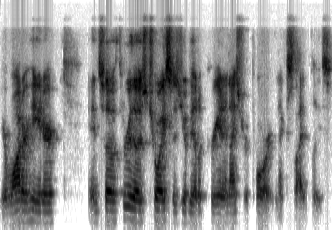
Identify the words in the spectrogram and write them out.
your water heater. And so through those choices, you'll be able to create a nice report. Next slide, please.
